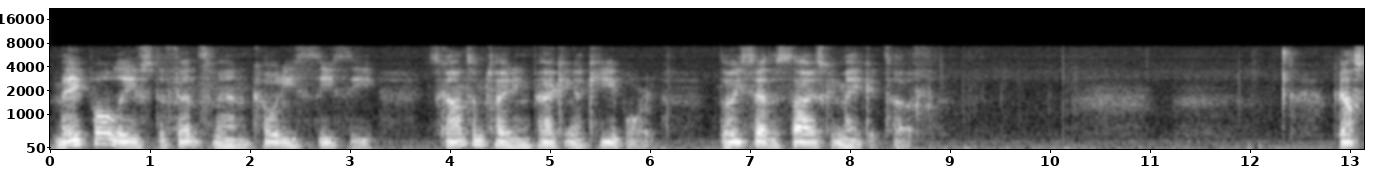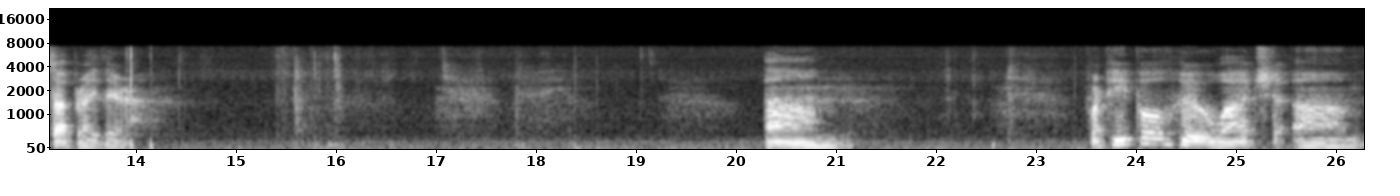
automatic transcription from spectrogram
Maple Leafs defenseman Cody Ceci is contemplating packing a keyboard, though he said the size could make it tough. Okay, I'll stop right there. Um, for people who watched, um,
